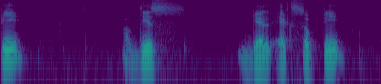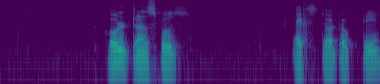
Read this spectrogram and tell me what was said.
t of this del x of t whole transpose x dot of t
